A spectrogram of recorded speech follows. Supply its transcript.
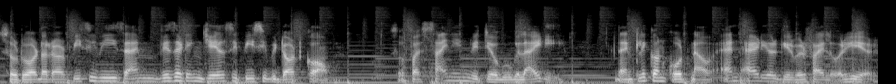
So to order our PCBs, I am visiting jlcpcb.com. So first sign in with your Google ID, then click on quote now and add your Gerber file over here.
